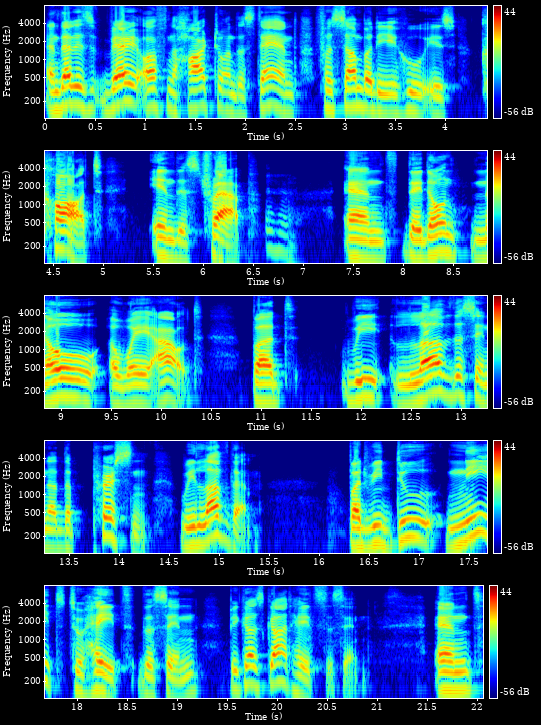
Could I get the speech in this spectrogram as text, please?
And that is very often hard to understand for somebody who is caught in this trap mm-hmm. and they don't know a way out. But we love the sinner, the person, we love them. But we do need to hate the sin because God hates the sin. And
